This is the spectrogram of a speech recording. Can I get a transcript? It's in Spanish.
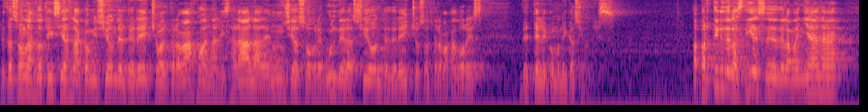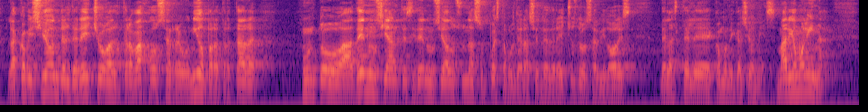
Estas son las noticias. La Comisión del Derecho al Trabajo analizará la denuncia sobre vulneración de derechos a trabajadores de telecomunicaciones. A partir de las 10 de la mañana, la Comisión del Derecho al Trabajo se reunió para tratar junto a denunciantes y denunciados una supuesta vulneración de derechos de los servidores de las telecomunicaciones. Mario Molina,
